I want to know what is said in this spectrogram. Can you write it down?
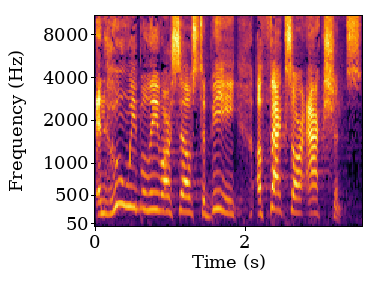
and who we believe ourselves to be affects our actions.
